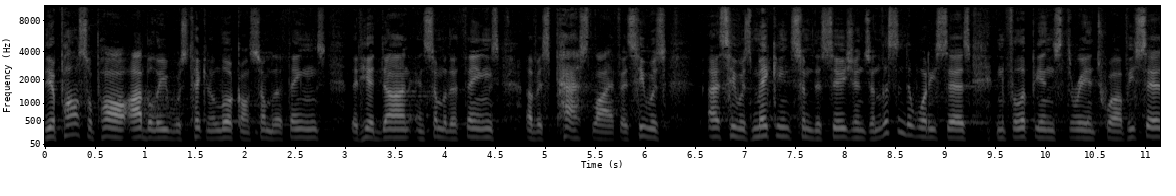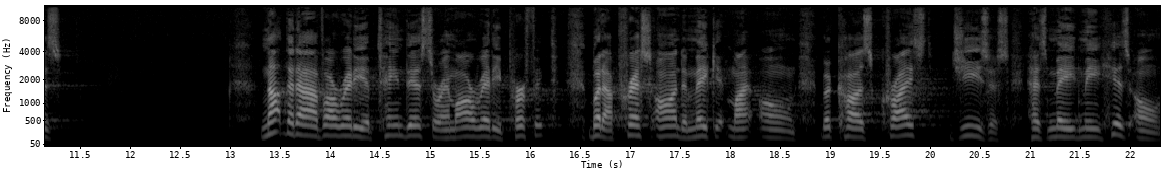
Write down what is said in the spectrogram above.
The Apostle Paul, I believe, was taking a look on some of the things that he had done and some of the things of his past life as he was, as he was making some decisions. And listen to what he says in Philippians 3 and 12. He says, Not that I have already obtained this or am already perfect, but I press on to make it my own because Christ Jesus has made me his own.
